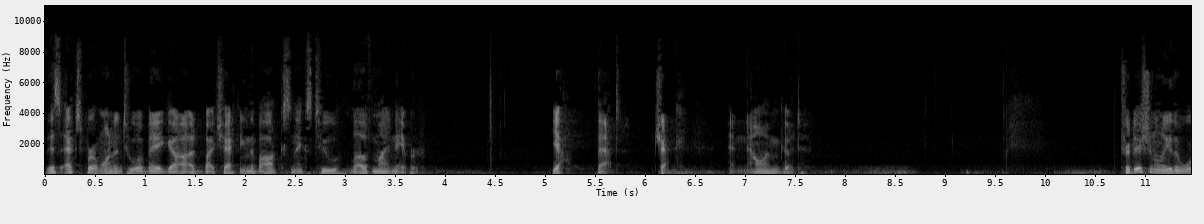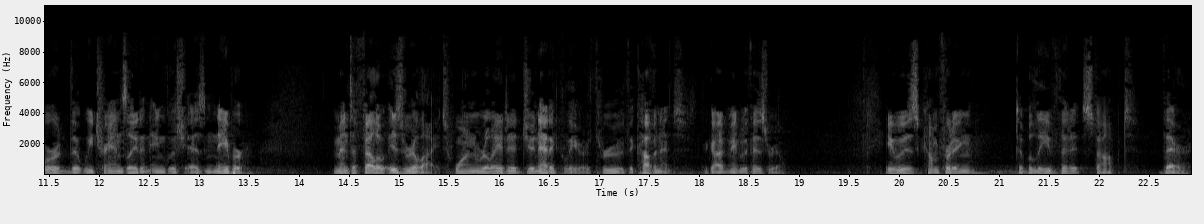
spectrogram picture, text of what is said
This expert wanted to obey God by checking the box next to love my neighbor. That. Check. And now I'm good. Traditionally, the word that we translate in English as neighbor meant a fellow Israelite, one related genetically or through the covenant that God made with Israel. It was comforting to believe that it stopped there.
